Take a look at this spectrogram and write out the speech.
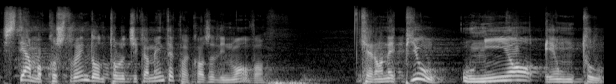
stiamo costruendo ontologicamente qualcosa di nuovo, che non è più un io e un tu,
